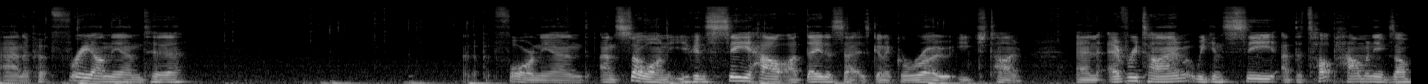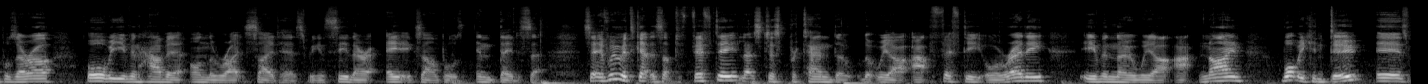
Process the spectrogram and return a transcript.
and I put three on the end here, and I put four on the end, and so on, you can see how our data set is going to grow each time. And every time we can see at the top how many examples there are, or we even have it on the right side here. So we can see there are eight examples in the dataset. So if we were to get this up to 50, let's just pretend that, that we are at 50 already, even though we are at nine. What we can do is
